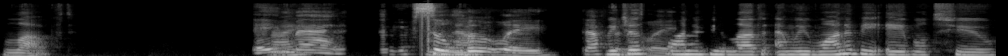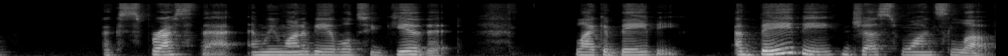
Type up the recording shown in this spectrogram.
loved. Amen. Right? Absolutely. You know? Definitely. We just want to be loved and we want to be able to express that and we want to be able to give it like a baby. A baby just wants love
